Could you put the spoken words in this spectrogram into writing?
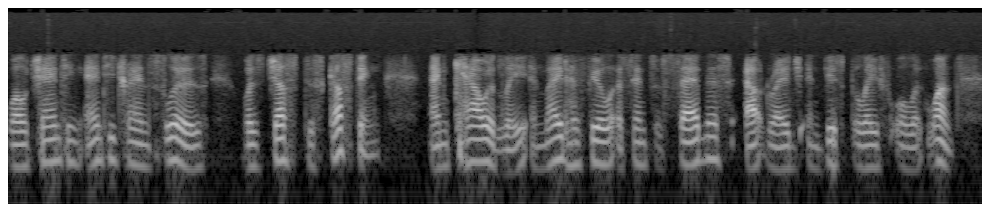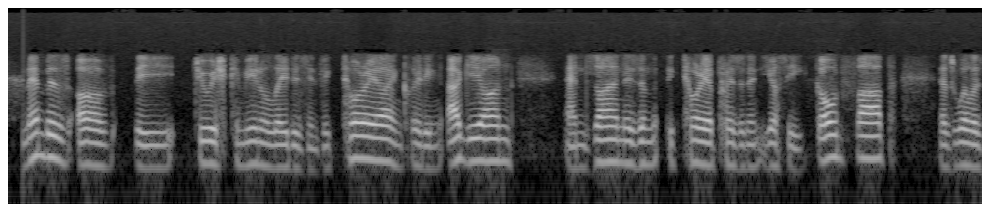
while chanting anti-trans slurs was just disgusting and cowardly and made her feel a sense of sadness, outrage, and disbelief all at once. Members of the Jewish communal leaders in Victoria, including Aghion and Zionism Victoria President Yossi Goldfarb, as well as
